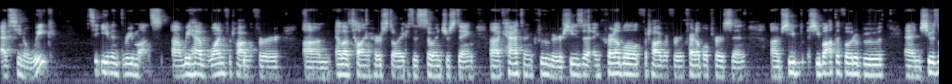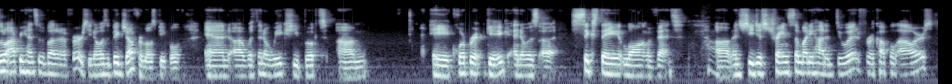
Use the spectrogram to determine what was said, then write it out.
I've seen a week to even three months. Um, we have one photographer. Um, I love telling her story because it's so interesting. Uh, Catherine Kruger, she's an incredible photographer, incredible person. Um, she she bought the photo booth and she was a little apprehensive about it at first. You know, it was a big jump for most people. And uh, within a week, she booked um, a corporate gig, and it was a six day long event. Um, and she just trained somebody how to do it for a couple hours,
